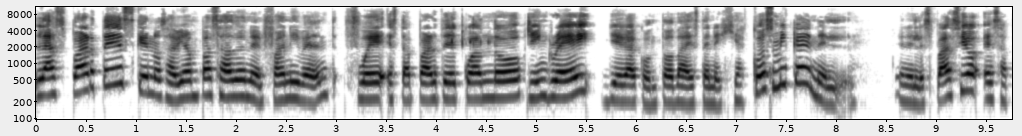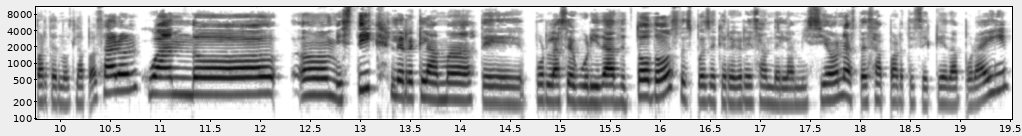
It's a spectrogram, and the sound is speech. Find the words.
Las partes que nos habían pasado en el fan event fue esta parte cuando Jean Grey llega con toda esta energía cósmica en el en el espacio, esa parte nos la pasaron. Cuando uh, Mystique le reclama de, por la seguridad de todos, después de que regresan de la misión, hasta esa parte se queda por ahí.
